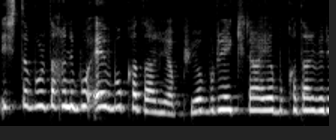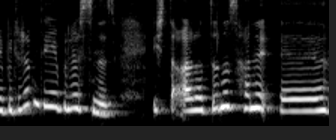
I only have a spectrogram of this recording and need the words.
İşte burada hani bu ev bu kadar yapıyor, buraya kiraya bu kadar verebilirim diyebilirsiniz. İşte aradığınız hani e,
